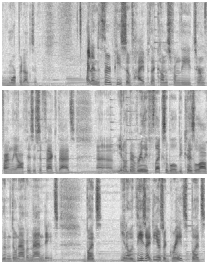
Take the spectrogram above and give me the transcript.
more productive. And then the third piece of hype that comes from the term family office is the fact that, um, you know, they're really flexible because a lot of them don't have a mandate. But, you know, these ideas are great, but,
